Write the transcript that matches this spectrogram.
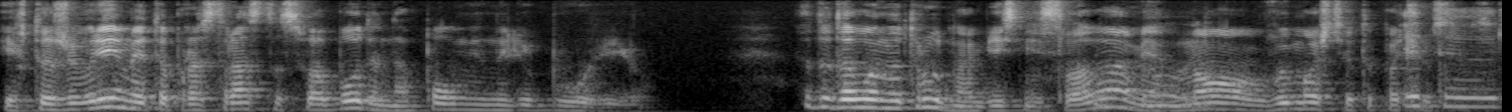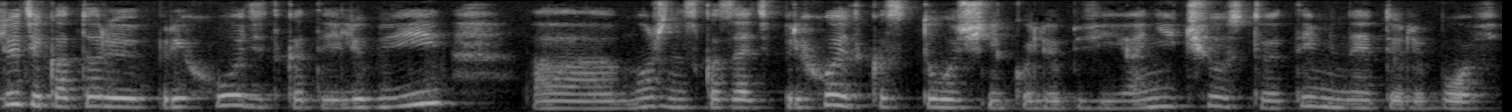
и в то же время это пространство свободы наполнено любовью. Это довольно трудно объяснить словами, ну, но вы можете это почувствовать. Это люди, которые приходят к этой любви, а, можно сказать, приходят к источнику любви. Они чувствуют именно эту любовь.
